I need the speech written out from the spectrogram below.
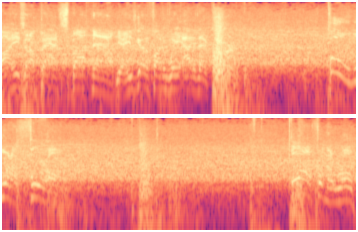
Ah, he's in a bad spot now. Yeah, he's got to find a way out of that corner. Boom, what a forearm. Oh, from the rope.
